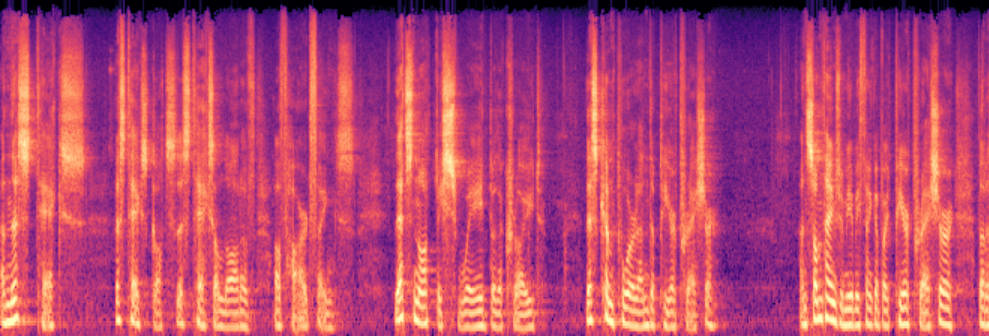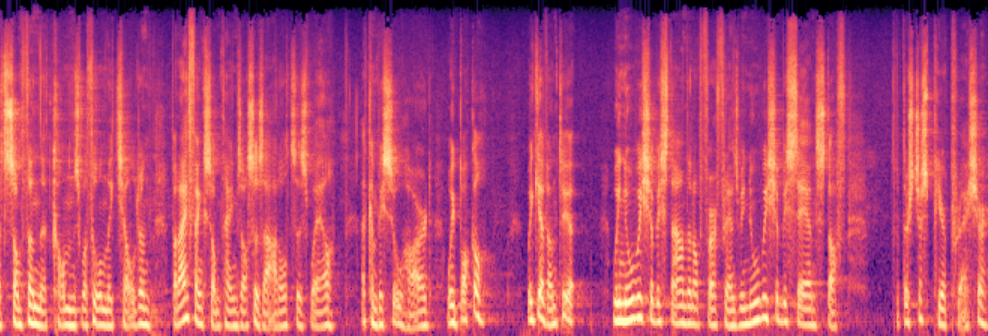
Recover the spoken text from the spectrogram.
And this takes, this takes guts. This takes a lot of, of hard things. Let's not be swayed by the crowd. This can pour into peer pressure. And sometimes we maybe think about peer pressure that it's something that comes with only children. But I think sometimes us as adults as well, it can be so hard. We buckle, we give into it. We know we should be standing up for our friends. We know we should be saying stuff. But there's just peer pressure,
